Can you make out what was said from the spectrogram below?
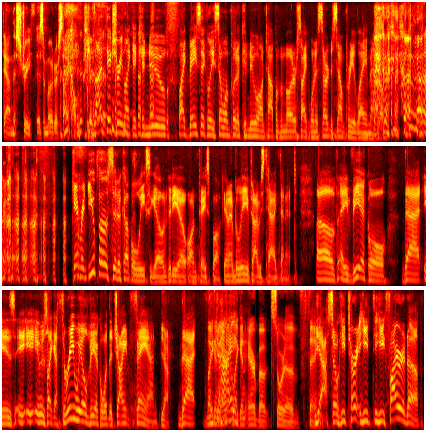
down the street as a motorcycle. Because I'm picturing like a canoe, like basically someone put a canoe on top of a motorcycle, and it's starting to sound pretty lame. Adam. Cameron, you posted a couple weeks ago a video on Facebook, and I believed I was tagged in it of a vehicle that is. It, it was like a three wheeled vehicle with a giant fan. Yeah. That like the an guy, air, like an airboat sort of thing. Yeah, so he turned he he fired it up,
